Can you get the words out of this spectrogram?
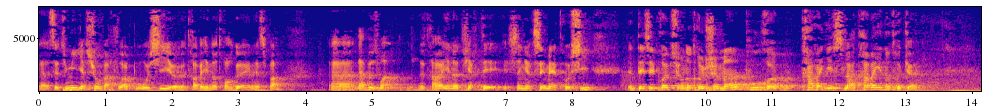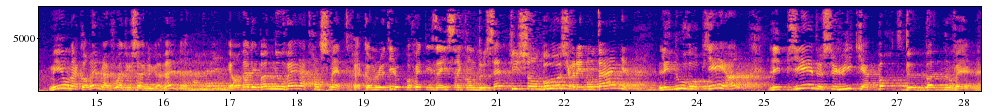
euh, cette humiliation parfois pour aussi euh, travailler notre orgueil, n'est-ce pas? Euh, On a besoin de travailler notre fierté. Le Seigneur sait mettre aussi des épreuves sur notre chemin pour travailler cela, travailler notre cœur. Mais on a quand même la joie du salut, amen. Et on a des bonnes nouvelles à transmettre. Comme le dit le prophète Isaïe 52.7, qui sont beaux sur les montagnes, les nouveaux pieds, hein, les pieds de celui qui apporte de bonnes nouvelles,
